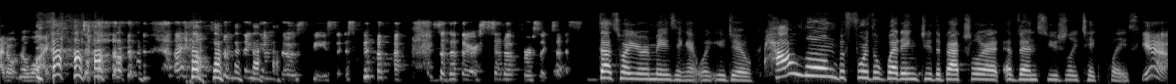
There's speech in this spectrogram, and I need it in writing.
I don't know why. I help them think of those pieces that they're set up for success. That's why you're amazing at what you do. How long before the wedding do the bachelorette events usually take place? Yeah,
